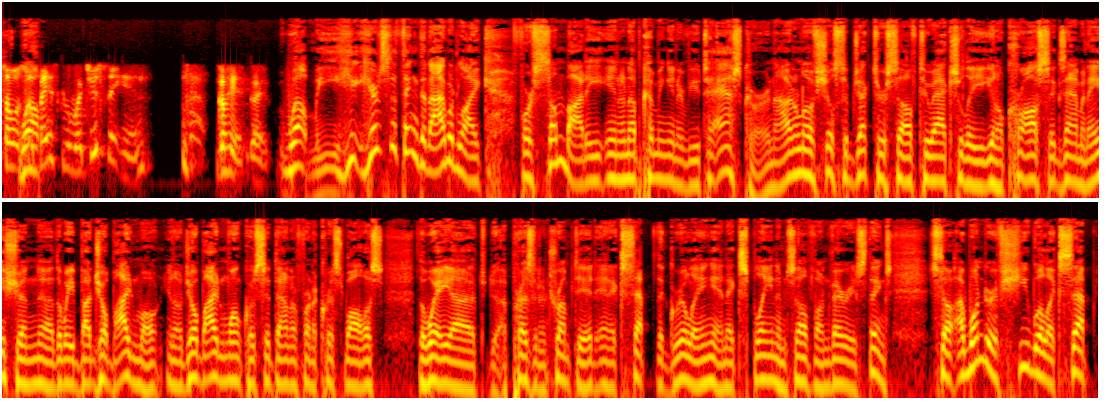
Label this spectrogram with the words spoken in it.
So, well, so basically, what you're saying. go ahead. Go ahead. Well, here's the thing that I would like for somebody in an upcoming interview to ask her, and I don't know if she'll subject herself to actually, you know, cross examination uh, the way Joe Biden won't. You know, Joe Biden won't go sit down in front of Chris Wallace the way uh, uh, President Trump did and accept the grilling and explain himself on various things. So I wonder if she will accept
